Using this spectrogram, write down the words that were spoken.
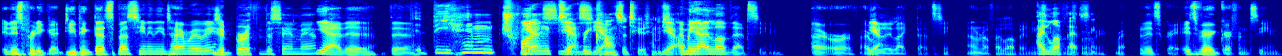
It is pretty good. Do you think that's the best scene in the entire movie? Is it Birth of the Sandman? yeah, the the. Uh, the him trying Yes, to yes, yeah. reconstitute himself. I mean, I love that scene, or, or I Yeah. really like that scene. I don't know if I love any. I love that scene. right? But it's great. It's a very Griffin scene,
